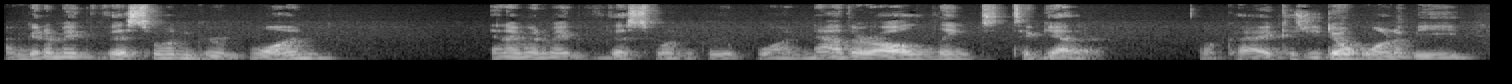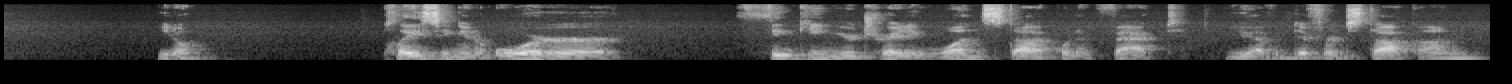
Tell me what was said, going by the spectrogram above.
I'm going to make this one group 1 and I'm going to make this one group 1. Now they're all linked together, okay? Because you don't want to be, you know, placing an order thinking you're trading one stock when in fact you have a different stock on,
